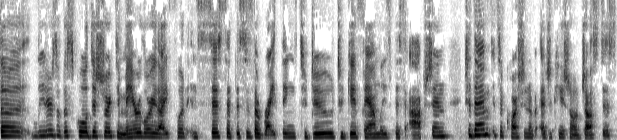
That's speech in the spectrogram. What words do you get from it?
The leaders of the school district and Mayor Lori Lightfoot insist that this is the right thing to do to give families this option. To them, it's a question of educational justice.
